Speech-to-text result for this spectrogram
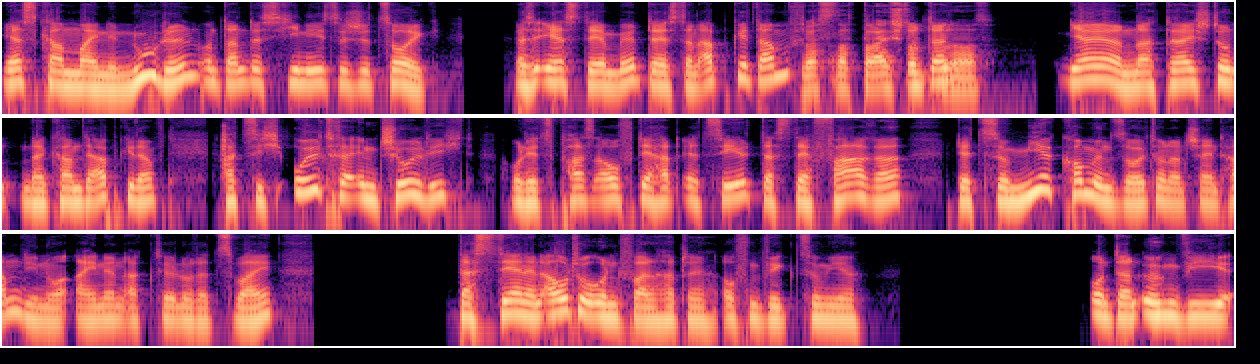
erst kamen meine Nudeln und dann das chinesische Zeug. Also erst der mit, der ist dann abgedampft. Du hast nach drei Stunden dann- was? Ja, ja, nach drei Stunden, dann kam der abgedampft, hat sich ultra entschuldigt und jetzt pass auf, der hat erzählt, dass der Fahrer, der zu mir kommen sollte, und anscheinend haben die nur einen aktuell oder zwei, dass der einen Autounfall hatte auf dem Weg zu mir. Und dann irgendwie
